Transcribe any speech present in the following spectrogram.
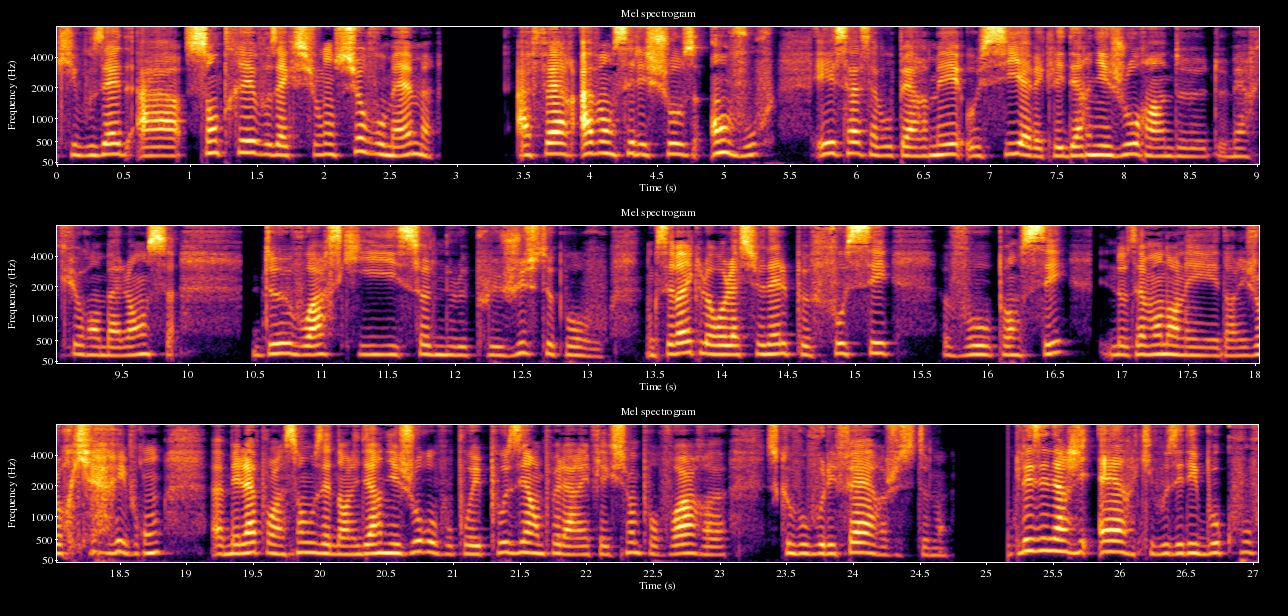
qui vous aide à centrer vos actions sur vous-même, à faire avancer les choses en vous. Et ça, ça vous permet aussi, avec les derniers jours hein, de, Mercure en balance, de voir ce qui sonne le plus juste pour vous. Donc c'est vrai que le relationnel peut fausser vos pensées, notamment dans les, dans les jours qui arriveront. Euh, mais là, pour l'instant, vous êtes dans les derniers jours où vous pouvez poser un peu la réflexion pour voir euh, ce que vous voulez faire, justement. Donc, les énergies air qui vous aidaient beaucoup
